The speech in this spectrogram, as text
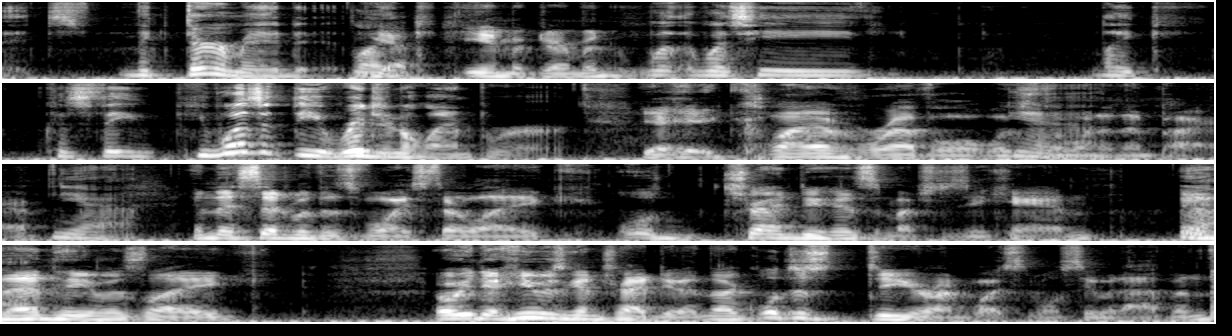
it's McDiarmid like yeah, Ian McDiarmid. wa- was he like because they he wasn't the original Emperor. Yeah, he, Clive Revill was Yeah. the one in Empire. Yeah, And they said with his voice, they're like, "We'll try and do his as much as you can." Yeah. And then he was like, "Oh, you know, he was gonna try to do it." And they're like, "Well, just do your own voice, and we'll see what happens."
